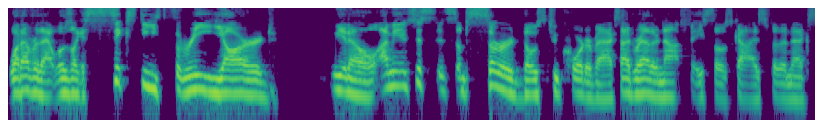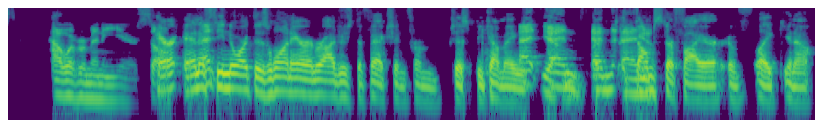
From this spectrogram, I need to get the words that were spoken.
whatever that was, like a 63 yard, you know, I mean, it's just, it's absurd, those two quarterbacks. I'd rather not face those guys for the next however many years. So, NFC North is one Aaron Rodgers defection from just becoming and, Yeah. and, a, and, a and dumpster fire of like you know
